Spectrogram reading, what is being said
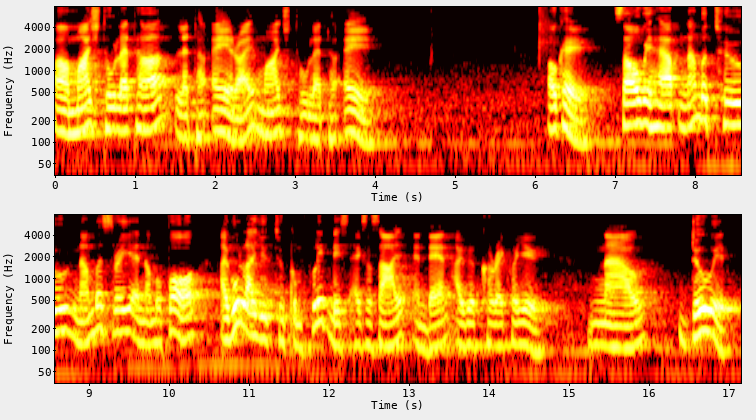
uh, march to letter letter A, right? March to letter A. Okay, so we have number two, number three, and number four. I would like you to complete this exercise and then I will correct for you. Now, do it.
